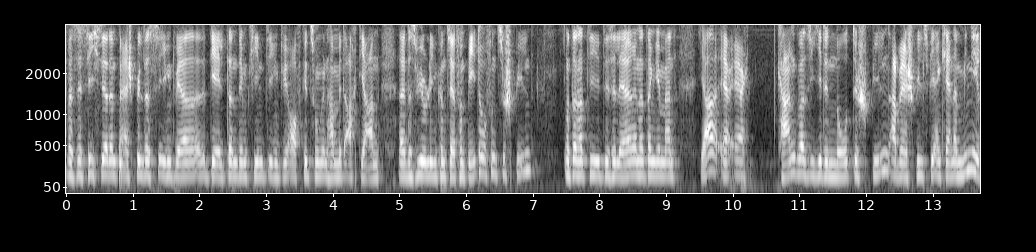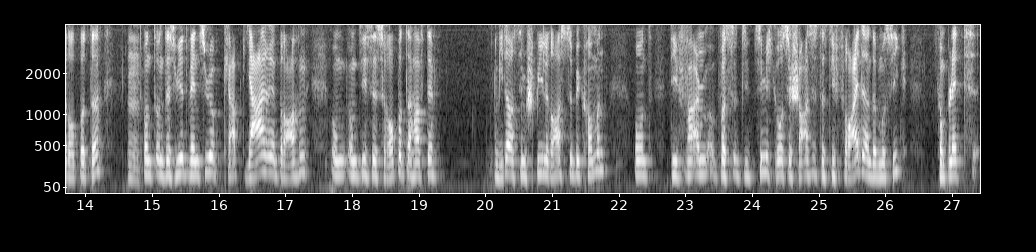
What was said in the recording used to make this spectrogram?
was weiß ich, sie hat ein Beispiel, dass irgendwer, die Eltern dem Kind irgendwie aufgezwungen haben, mit acht Jahren äh, das Violinkonzert von Beethoven zu spielen. Und dann hat die, diese Lehrerin hat dann gemeint, ja, er, er kann quasi jede Note spielen, aber er spielt es wie ein kleiner Mini-Roboter. Hm. Und, und das wird, wenn es überhaupt klappt, Jahre brauchen, um, um dieses Roboterhafte wieder aus dem Spiel rauszubekommen. Und die vor allem, was die ziemlich große Chance ist, dass die Freude an der Musik komplett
